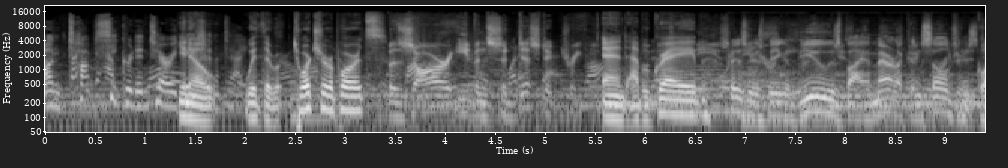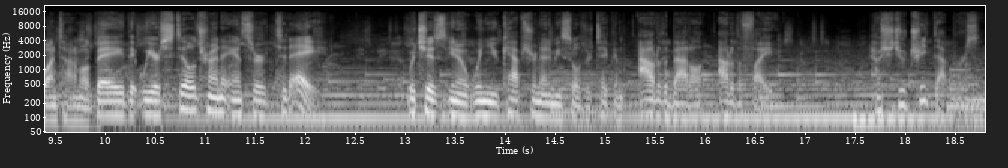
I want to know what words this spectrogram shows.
on top secret interrogation, you know, with the torture reports bizarre, even sadistic treatment. and Abu Ghraib, Prisoners being abused by American soldiers. Guantanamo Bay, that we are still trying to answer today. Which is, you know, when you capture an enemy soldier, take them out of the battle, out of the fight, how should you treat that person?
